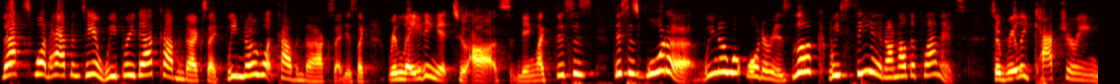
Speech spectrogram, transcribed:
That's what happens here. We breathe out carbon dioxide. We know what carbon dioxide is. Like relating it to us and being like, this is this is water. We know what water is. Look, we see it on other planets. So really capturing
